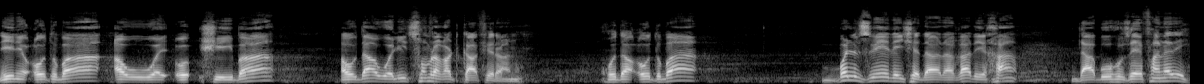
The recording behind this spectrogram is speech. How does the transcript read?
یعنی عتبه او شیبه او دا ولید څومره غټ کافرانو خو دا عتبه بل زوی دی چې دا دغه دی ښه دا ابو حذیفه نه دی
